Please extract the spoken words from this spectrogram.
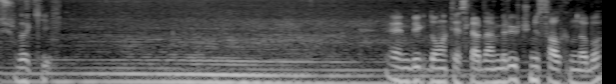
Şuradaki en büyük domateslerden biri. Üçüncü salkımda bu.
